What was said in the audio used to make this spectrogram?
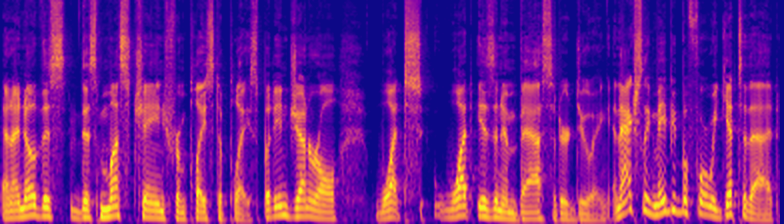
And I know this this must change from place to place, but in general, what what is an ambassador doing? And actually, maybe before we get to that,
